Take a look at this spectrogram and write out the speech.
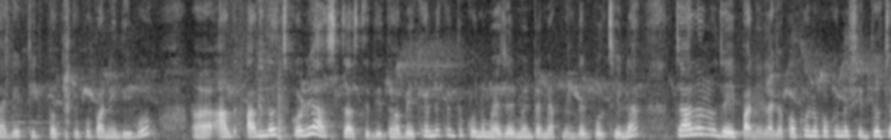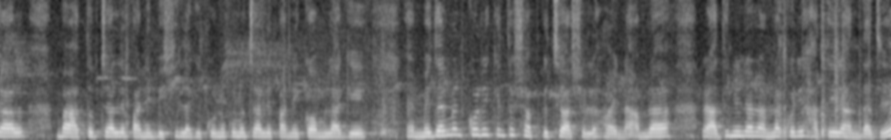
লাগে ঠিক ততটুকু পানি দিব। আন্দাজ করে আস্তে আস্তে দিতে হবে। এখানে কিন্তু কোনো মেজারমেন্ট আমি আপনাদের বলছি না। চাল অনুযায়ী পানি লাগে, কখনো কখনো সিদ্ধ চাল বা আতপ চালে পানি বেশি লাগে, কোনো কোনো চালে পানি কম লাগে। মেজারমেন্ট করে কিন্তু সব কিছু আসলে হয় না। আমরা রাঁধুনিরা রান্না করি হাতের আন্দাজে।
